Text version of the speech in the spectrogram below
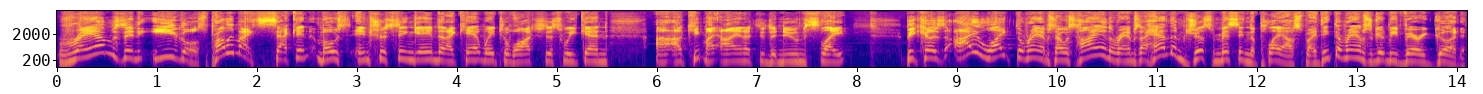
Rams and Eagles, probably my second most interesting game that I can't wait to watch this weekend. Uh, I'll keep my eye on it through the noon slate because I like the Rams. I was high on the Rams. I have them just missing the playoffs, but I think the Rams are going to be very good.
